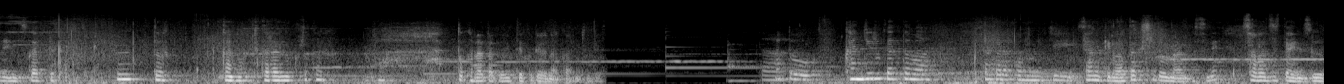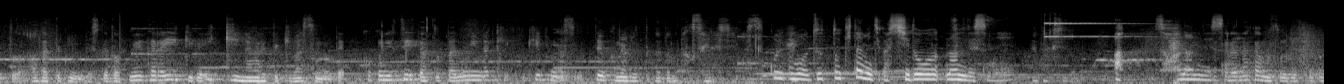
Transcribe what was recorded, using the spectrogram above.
船に使ってふーっとあの力抜くとかわーっと体が浮いてくるような感じです。あと感じる方はだからこの道3キロ私道なんですね。沢伝いにずっと上がってくるんですけど上からいい気が一気に流れてきますのでここに着いた途端にみんな気気分がすっと良くなるって方もたくさんいらっしゃいます。これもうずっと来た道が指導なんですね。私道あそうなんですね。中もそうですけど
